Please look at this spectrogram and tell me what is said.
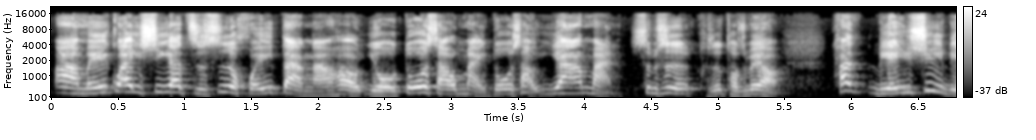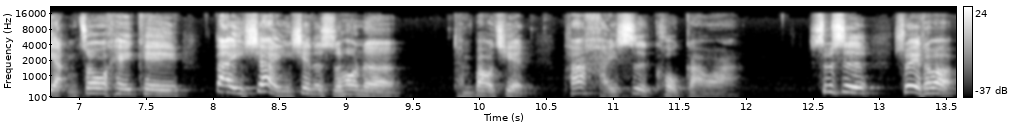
啊，没关系啊，只是回档啊，哈，有多少买多少，压满，是不是？可是投资朋友，它连续两周黑 K 带下影线的时候呢，很抱歉，它还是扣高啊，是不是？所以他们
